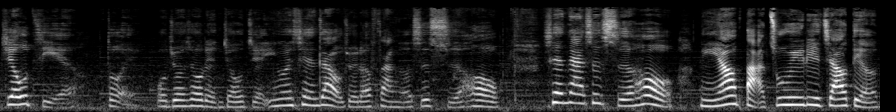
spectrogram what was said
纠结。对，我就是有点纠结，因为现在我觉得反而是时候，现在是时候你要把注意力焦点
